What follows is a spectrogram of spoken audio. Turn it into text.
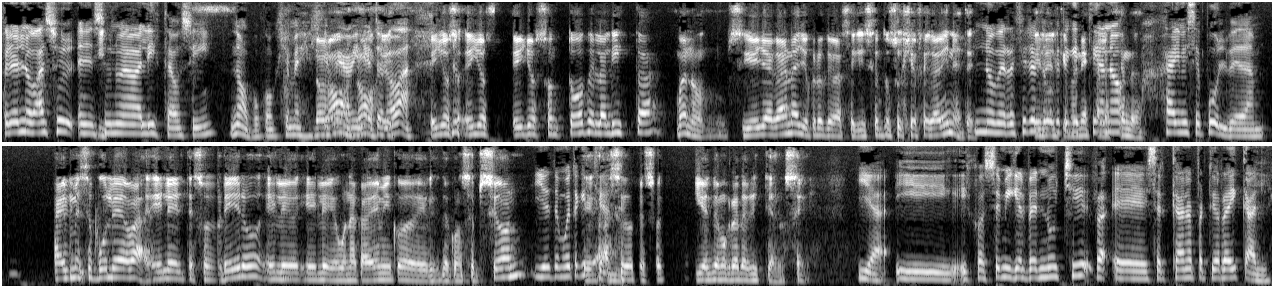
pero él no va en su, en su nueva lista, ¿o sí? No, porque con jefe, no, no, gabinete no, va. Ellos, ellos, ellos son todos de la lista. Bueno, si ella gana, yo creo que va a seguir siendo su jefe de gabinete. No, me refiero al demócrata cristiano Jaime Sepúlveda. Jaime Sepúlveda va, él es el tesorero, él, él es un académico de, Concepción. ¿Y es demócrata eh, cristiano? y es demócrata cristiano, sí. Ya, y, José Miguel Bernucci, eh, cercano al Partido Radical.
